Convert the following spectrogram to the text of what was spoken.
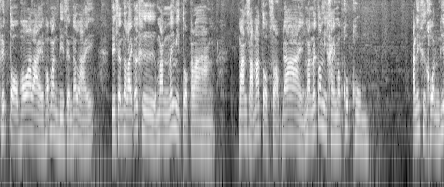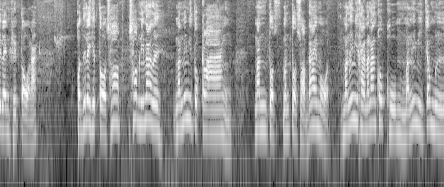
คริปโตเพราะอะไร เพราะมันดีเซนทัลไลซ์ดีเซนทัลไลซ์ก็คือมันไม่มีตัวกลาง มันสามารถตรวจสอบได้ มันไม่ต้องมีใครมาควบคุม อันนี้คือคนที่เล่นคริปโตนะ คนที่เล่นคริปโตชอบชอบนี้มากเลย มันไม่มีตัวกลาง มันตรวจมันตรวจสอบได้หมด มันไม่มีใครมานั่งควบคุม มันไม่มีเจ้ามือ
